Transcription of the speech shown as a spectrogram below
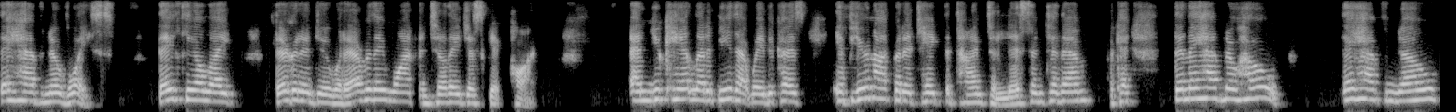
they have no voice. They feel like they're going to do whatever they want until they just get caught. And you can't let it be that way because if you're not going to take the time to listen to them, okay, then they have no hope. They have no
